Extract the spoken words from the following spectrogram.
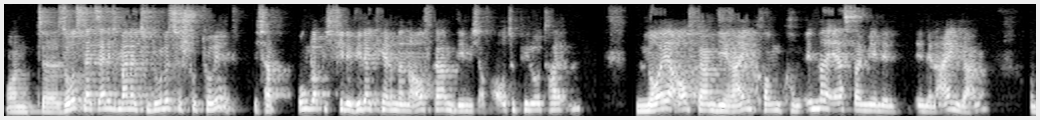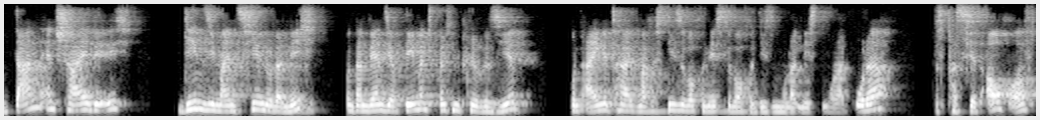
Und äh, so ist letztendlich meine To-Do-Liste strukturiert. Ich habe unglaublich viele wiederkehrende Aufgaben, die mich auf Autopilot halten. Neue Aufgaben, die reinkommen, kommen immer erst bei mir in den, in den Eingang. Und dann entscheide ich, dienen sie meinen Zielen oder nicht. Und dann werden sie auch dementsprechend priorisiert und eingeteilt, mache ich diese Woche, nächste Woche, diesen Monat, nächsten Monat. Oder, das passiert auch oft,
